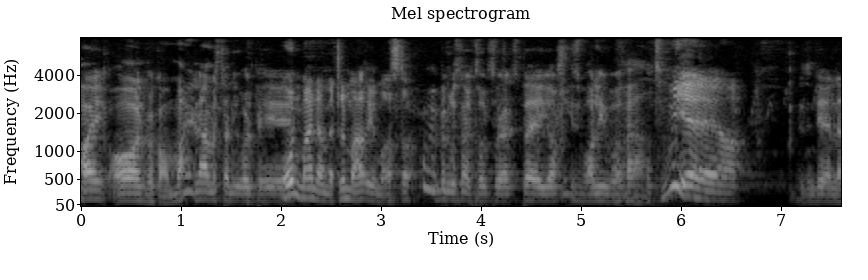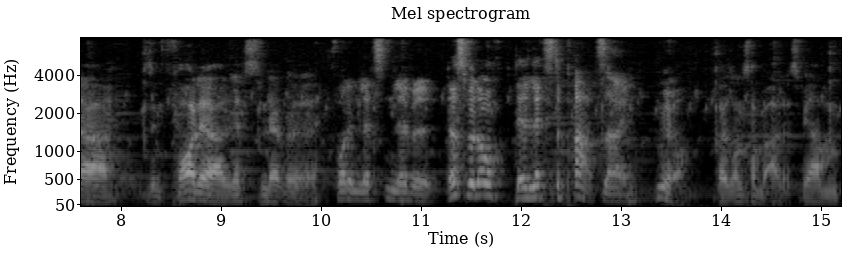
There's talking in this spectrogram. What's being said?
hi und willkommen. Mein Name ist Daniel P. Und mein Name ist Mario Master. Und wir begrüßen euch zurück zu Let's Play Yoshi's Woolly World. Yeah! Wir sind hier in der, sind vor der letzten Level. Vor dem letzten Level. Das wird auch der letzte Part sein. Ja, weil sonst haben wir alles. Wir haben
